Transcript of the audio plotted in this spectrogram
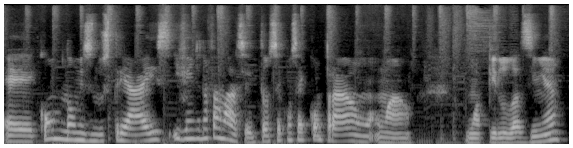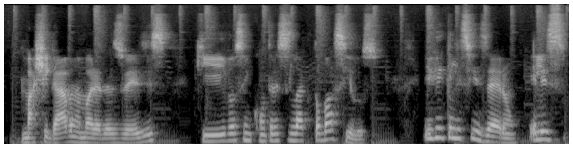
é, com nomes industriais e vende na farmácia. Então você consegue comprar um, uma, uma pílulazinha mastigável na maioria das vezes que você encontra esses lactobacilos. E o que, que eles fizeram? Eles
